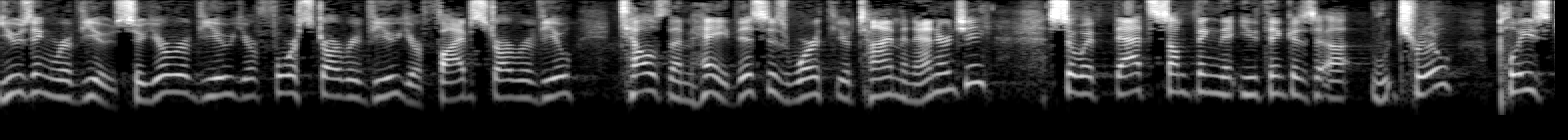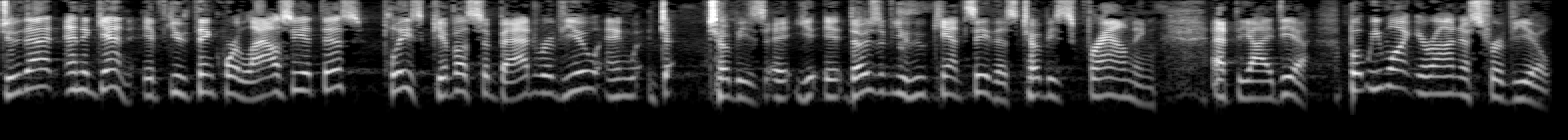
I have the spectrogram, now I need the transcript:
using reviews. So your review, your four star review, your five star review tells them, hey, this is worth your time and energy. So if that's something that you think is uh, true, please do that. And again, if you think we're lousy at this, please give us a bad review. And Toby's, uh, you, those of you who can't see this, Toby's frowning at the idea. But we want your honest review.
